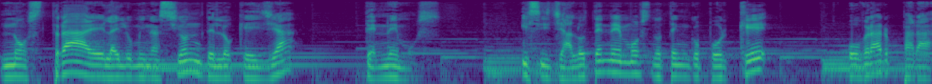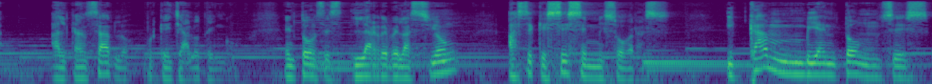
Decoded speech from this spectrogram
nos trae la iluminación de lo que ya tenemos. Y si ya lo tenemos, no tengo por qué obrar para alcanzarlo, porque ya lo tengo. Entonces, la revelación hace que cesen mis obras y cambia entonces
